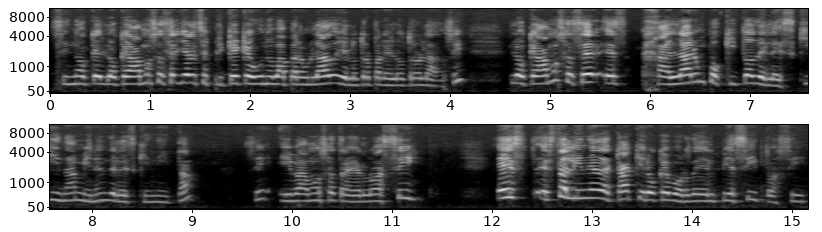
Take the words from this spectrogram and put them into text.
sino que lo que vamos a hacer, ya les expliqué que uno va para un lado y el otro para el otro lado, ¿sí? Lo que vamos a hacer es jalar un poquito de la esquina, miren, de la esquinita, ¿sí? Y vamos a traerlo así. esta línea de acá quiero que borde el piecito, así.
